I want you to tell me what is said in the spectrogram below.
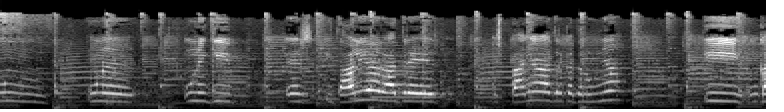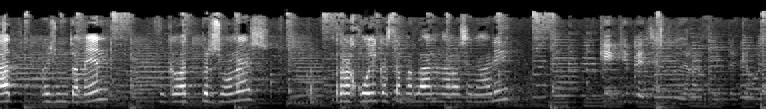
un, una, un equip és Itàlia, l'altre és Espanya, l'altre Catalunya, i en cap l'Ajuntament, en cap persones, Rajoy que està parlant a l'escenari, Què, què penses tu de Rajoy? Perquè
